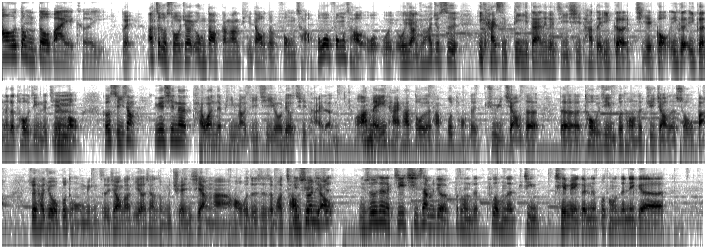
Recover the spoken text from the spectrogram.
凹洞痘疤也可以。对，那这个时候就要用到刚刚提到的蜂巢。不过蜂巢，我我我讲就它就是一开始第一代那个机器它的一个结构，一个一个那个透镜的结构。可实际上，因为现在台湾的皮秒机器有六七台了，哦啊，每一台它都有它不同的聚焦的的透镜，不同的聚焦的手把，所以它就有不同的名字。像我刚提到像什么全像啊，哈，或者是什么超聚焦你说那个机器上面就有不同的不同的镜，前面有个那个不同的那个，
